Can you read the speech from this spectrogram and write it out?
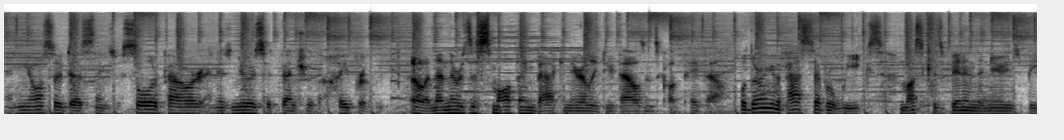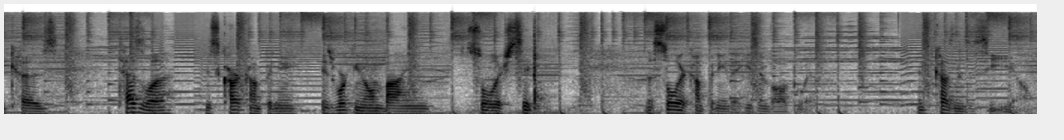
and he also does things with solar power and his newest adventure, the Hyperloop. Oh, and then there was this small thing back in the early 2000s called PayPal. Well, during the past several weeks, Musk has been in the news because Tesla, his car company, is working on buying Solar City, the solar company that he's involved with. His cousin's the CEO.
